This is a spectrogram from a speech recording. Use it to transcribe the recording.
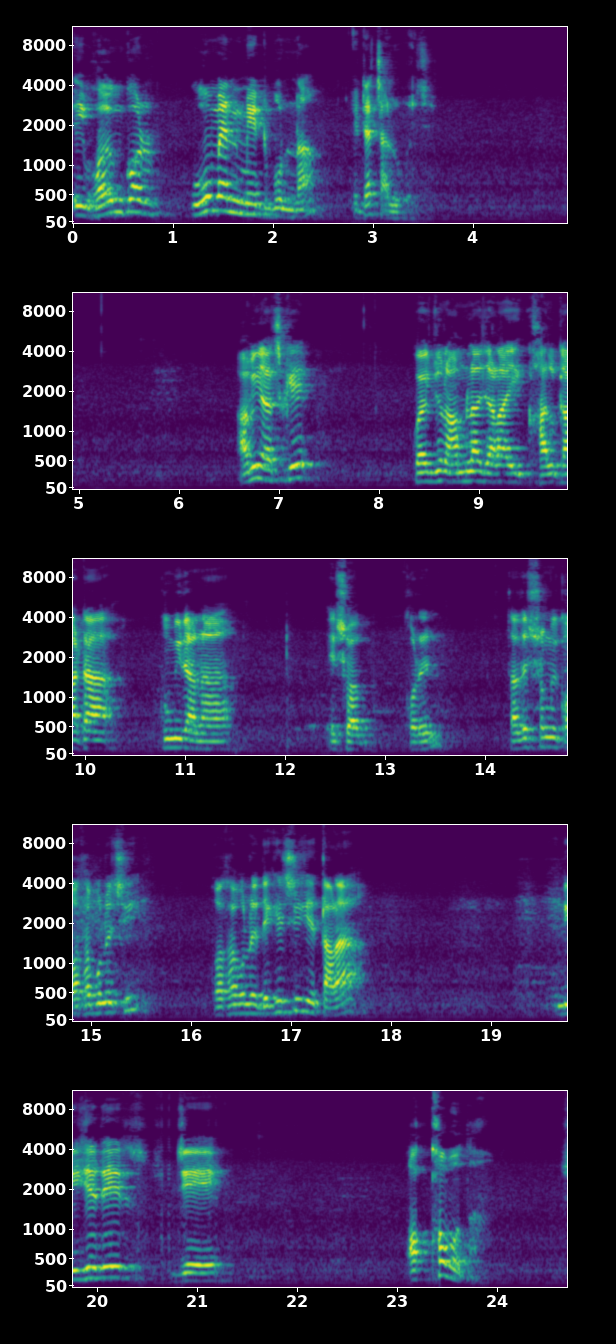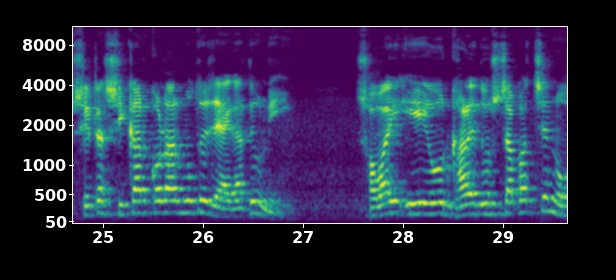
এই ভয়ঙ্কর ওম্যান মেড বন্যা এটা চালু হয়েছে। আমি আজকে কয়েকজন আমলা যারা এই খাল কাটা কুমির আনা এসব করেন, তাদের সঙ্গে কথা বলেছি। কথা বলে দেখেছি যে তারা নিজেদের যে অক্ষমতা, সেটা স্বীকার করার মতো জায়গাতেও নেই। সবাই এ ওর ঘাড়ে দোষ চাপাচ্ছেন ও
